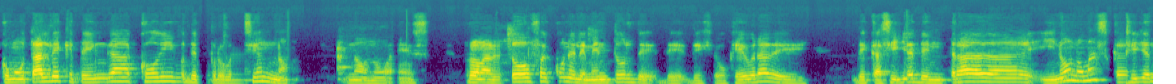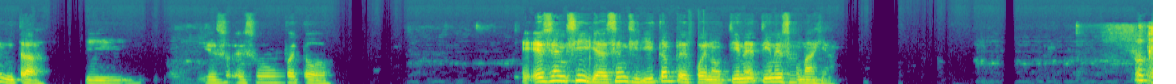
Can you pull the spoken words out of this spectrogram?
como tal de que tenga código de programación, no. No, no es programable. Todo fue con elementos de, de, de GeoGebra, de, de, casillas de entrada y no, no más, casillas de entrada. Eso, fue todo. Es sencilla, es sencillita, pero bueno, tiene, tiene su magia. Ok.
